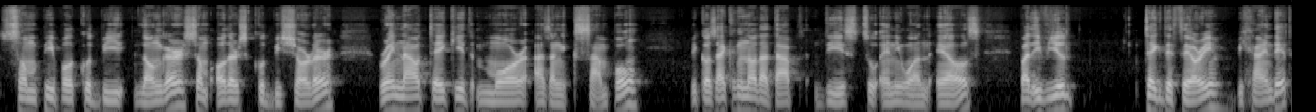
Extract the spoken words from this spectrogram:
some people could be longer, some others could be shorter. Right now, take it more as an example because I cannot adapt this to anyone else. But if you take the theory behind it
